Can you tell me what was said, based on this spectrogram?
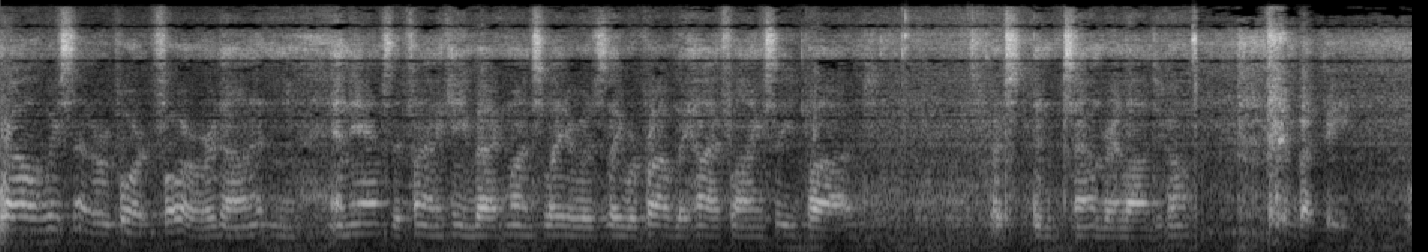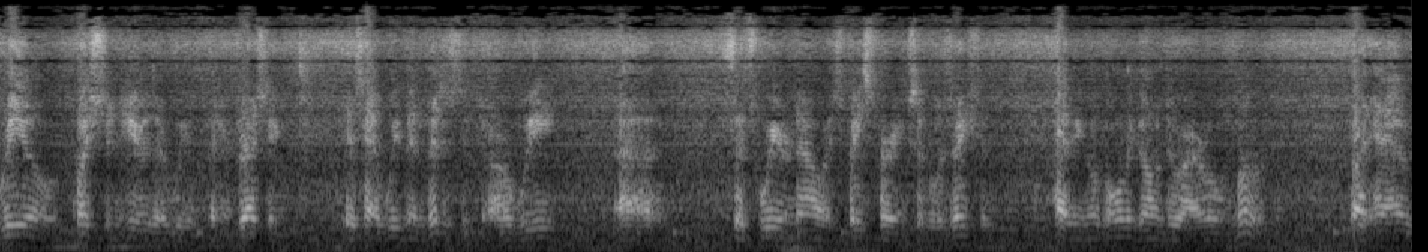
Well, we sent a report forward on it, and, and the answer that finally came back months later was they were probably high-flying seed pods, which didn't sound very logical. but the real question here that we've been addressing is have we been visited? Are we, uh, since we are now a spacefaring civilization, having only gone to our own moon, but have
